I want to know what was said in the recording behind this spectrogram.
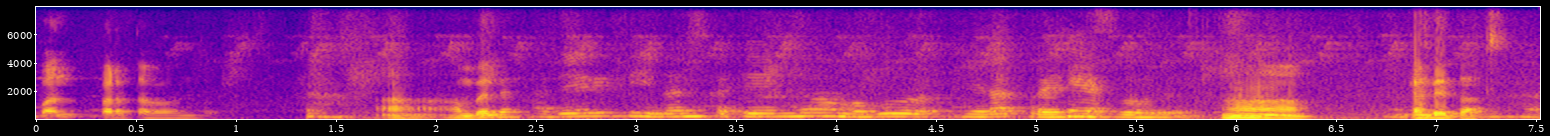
ಬಂದ್ ಬರ್ತವೆ ಒಂದು. ಆ, ಆಮೇಲೆ? ಅದೇ ರೀತಿ ಇನ್ನೊಂದು ಕಥೆಯನ್ನು ಮಗು ಹೇಳಕ್ ಪ್ರಯತ್ನಿಸಬಹುದು ಹಾ ಖಂಡಿತ. ಹಾ.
